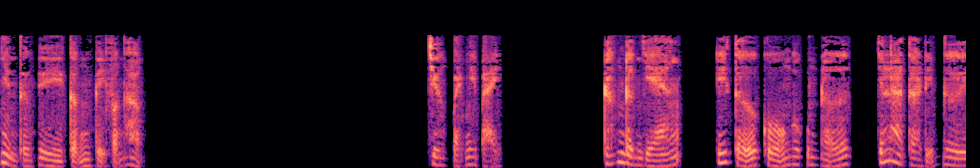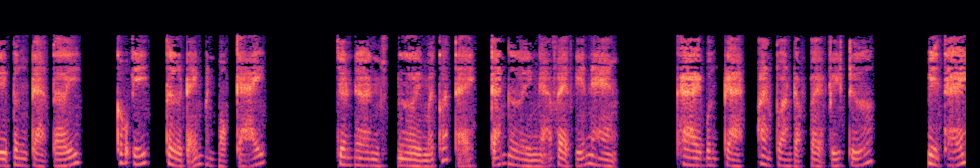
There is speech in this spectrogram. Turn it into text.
nhìn Thường thì cận kỳ phẫn hận. Chương 77 Rất đơn giản, ý tử của ngô cung nữ chính là thời điểm người bưng trà tới, cố ý từ đẩy mình một cái. Cho nên người mới có thể cả người ngã về phía nàng. Khai bưng trà hoàn toàn đập về phía trước. Vì thế,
